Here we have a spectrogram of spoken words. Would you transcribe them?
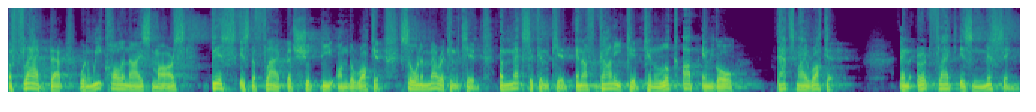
A flag that when we colonize Mars, this is the flag that should be on the rocket. So an American kid, a Mexican kid, an Afghani kid can look up and go, that's my rocket. An Earth flag is missing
